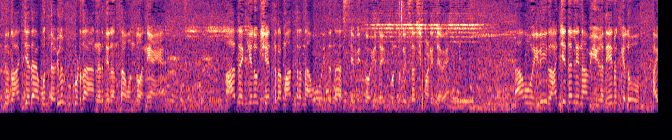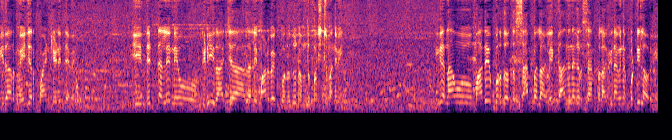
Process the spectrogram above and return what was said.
ಇದು ರಾಜ್ಯದ ಉದ್ದಗಲಕ್ಕೂ ಕೂಡ ನಡೆದಿರೋಂಥ ಒಂದು ಅನ್ಯಾಯ. ಆದರೆ ಕೆಲವು ಕ್ಷೇತ್ರ ಮಾತ್ರ ನಾವು ಇದನ್ನ ಸೀಮಿತವಾಗಿ ತೆಗೆದುಕೊಂಡು ರಿಸರ್ಚ್ ಮಾಡಿದ್ದೇವೆ. ನಾವು ಇಡೀ ರಾಜ್ಯದಲ್ಲಿ ನಾವು ಈಗ ಅದೇನು ಕೆಲವು ಐದಾರು ಮೇಜರ್ ಪಾಯಿಂಟ್ ಹೇಳಿದ್ದೇವೆ. ಈ ನಿಟ್ಟಿನಲ್ಲಿ ನೀವು ಇಡೀ ರಾಜ್ಯದಲ್ಲಿ ಮಾಡಬೇಕು ಅನ್ನೋದು ನಮ್ಮದು ಫಸ್ಟ್ ಮನವಿ. ಈಗ ನಾವು ಮಾದೇವಪುರದ ಒಂದು ಸ್ಯಾಂಪಲ್ ಆಗಲಿ, ಗಾಂಧಿನಗರ ಸ್ಯಾಂಪಲ್ ಆಗಲಿ ನಾವಿನ್ನೂ ಕೊಟ್ಟಿಲ್ಲ ಅವ್ರಿಗೆ.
